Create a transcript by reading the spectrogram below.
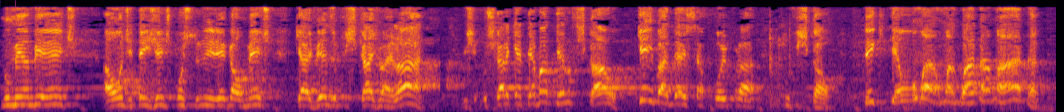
no meio ambiente, aonde tem gente construindo ilegalmente, que às vezes o fiscal vai lá, os caras querem até bater no fiscal. Quem vai dar esse apoio para o fiscal? Tem que ter uma, uma guarda armada.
